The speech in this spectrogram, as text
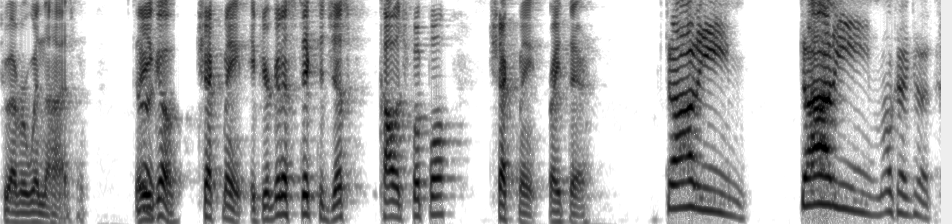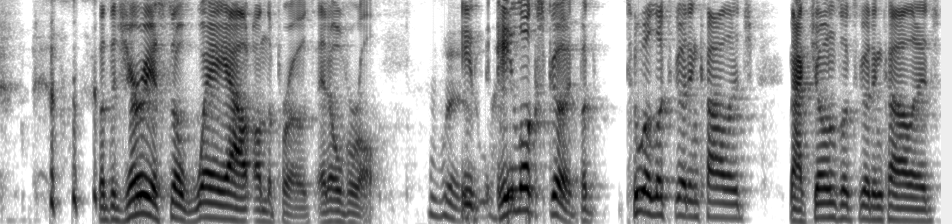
to ever win the Heisman. There Good. you go. Checkmate. If you're going to stick to just college football, checkmate right there. Got him. Got him. Okay, good. but the jury is still way out on the pros and overall. Whoa. He, he looks good, but Tua looked good in college. Mac Jones looked good in college.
